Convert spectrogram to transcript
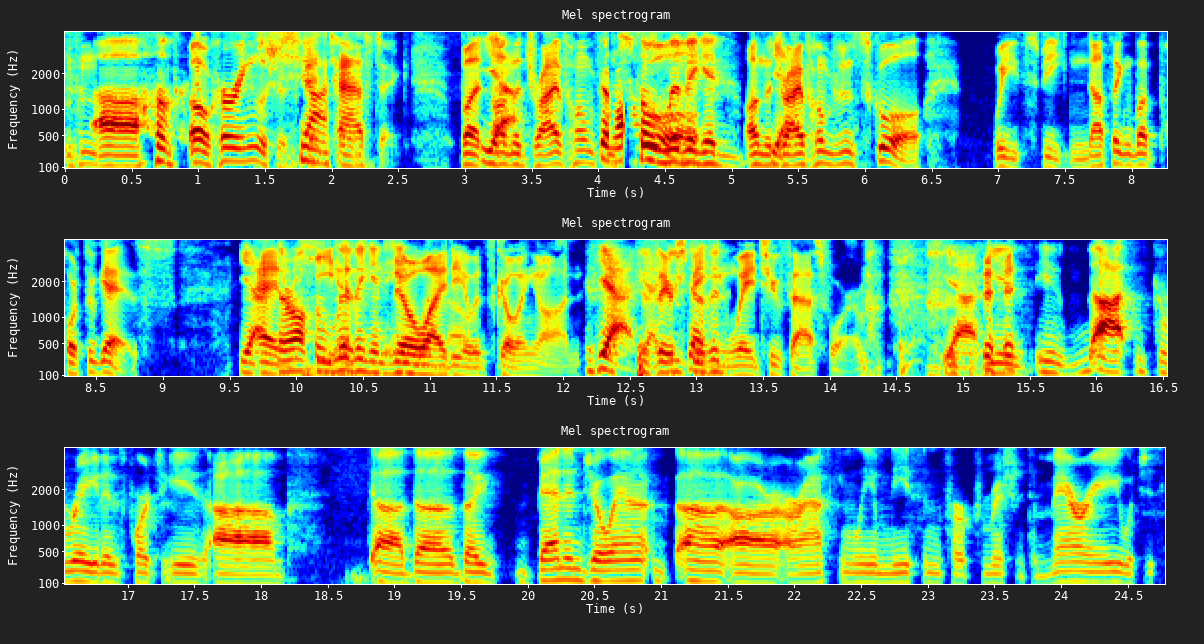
Mhm. Um, oh, her English is Shocking. fantastic. But on the drive home from they're from also school, living in on the yeah. drive home from school, we speak nothing but Portuguese. Yeah, and they're also he living has in no England, idea though, what's going on Yeah, yeah, because they're speaking doesn't- way too fast for him. yeah, he is he's not great as Portuguese. Um, uh, the the Ben and Joanna uh, are are asking Liam Neeson for permission to marry, which is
